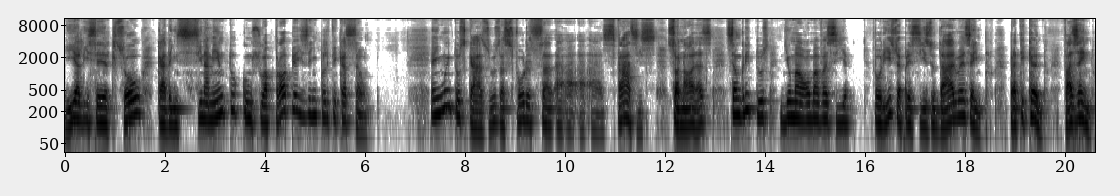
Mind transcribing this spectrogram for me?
e alicerçou cada ensinamento com sua própria exemplificação. Em muitos casos, as, força, as frases sonoras são gritos de uma alma vazia por isso é preciso dar o exemplo, praticando, fazendo,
